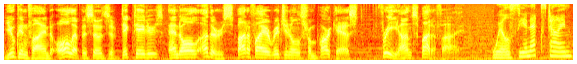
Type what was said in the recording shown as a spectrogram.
You can find all episodes of Dictators and all other Spotify originals from Parcast free on Spotify. We'll see you next time.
